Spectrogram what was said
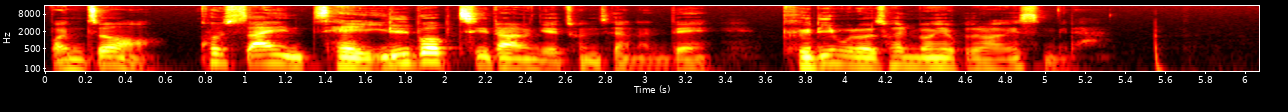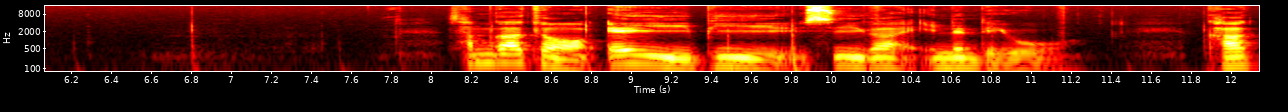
먼저 코사인 제1법칙이라는 게 존재하는데 그림으로 설명해 보도록 하겠습니다. 삼각형 A, B, C가 있는데요. 각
